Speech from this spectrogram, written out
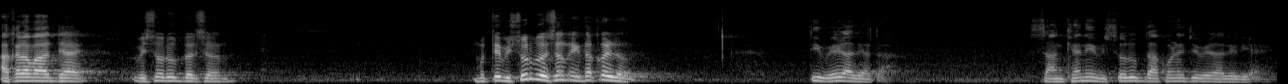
अकरावा अध्याय विश्वरूप दर्शन. मग ते विश्वरूप दर्शन एकदा कळलं. ती वेळ आली आता. सांख्याने विश्वरूप दाखवण्याची वेळ आलेली आहे.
